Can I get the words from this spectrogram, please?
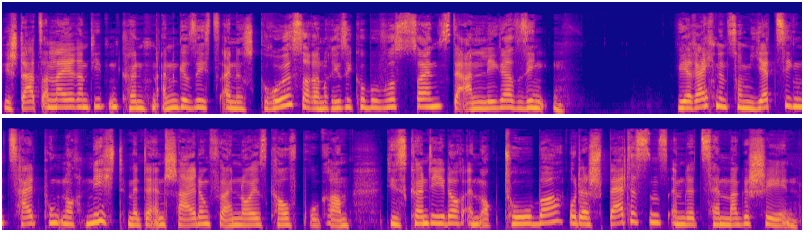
die Staatsanleiherenditen könnten angesichts eines größeren Risikobewusstseins der Anleger sinken. Wir rechnen zum jetzigen Zeitpunkt noch nicht mit der Entscheidung für ein neues Kaufprogramm. Dies könnte jedoch im Oktober oder spätestens im Dezember geschehen.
